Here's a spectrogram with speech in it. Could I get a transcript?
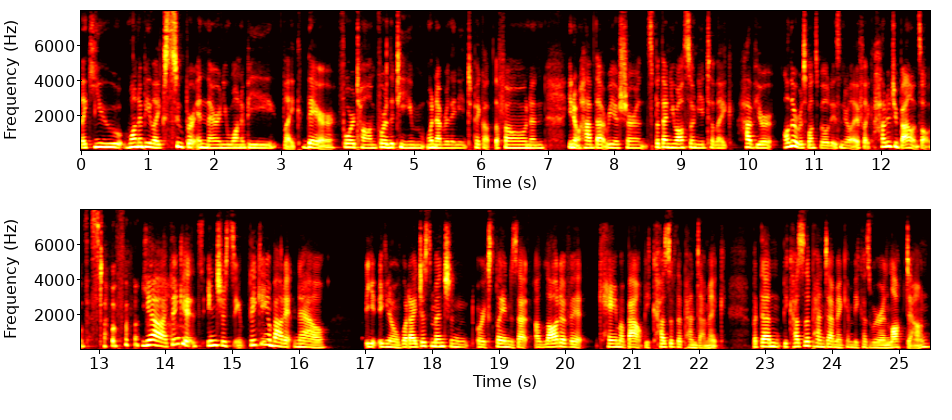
Like you want to be like super in there and you want to be like there for Tom, for the team whenever they need to pick up the phone and, you know, have that reassurance. But then you also need to like have your other responsibilities in your life. Like how did you balance all of this stuff? yeah, I think it's interesting thinking about it now. You, you know, what I just mentioned or explained is that a lot of it came about because of the pandemic but then because of the pandemic and because we were in lockdown,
